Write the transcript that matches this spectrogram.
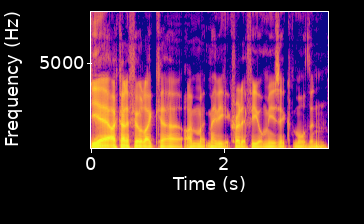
Yeah, I kind of feel like uh, I might maybe get credit for your music more than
